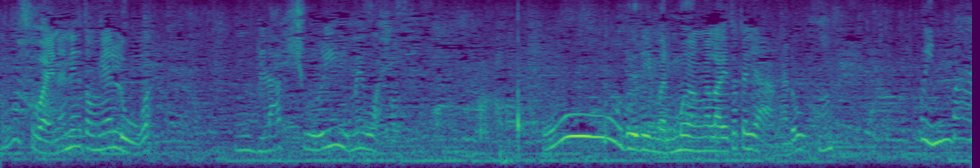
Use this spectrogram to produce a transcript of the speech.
อู้สวยนะเนี่ยตรงเนี้ยหรูอะลักชูรี่ไม่ไหวโอ้ดูดิเหมือนเมืองอะไรสักอย่างอะดูหึวินเปล่า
